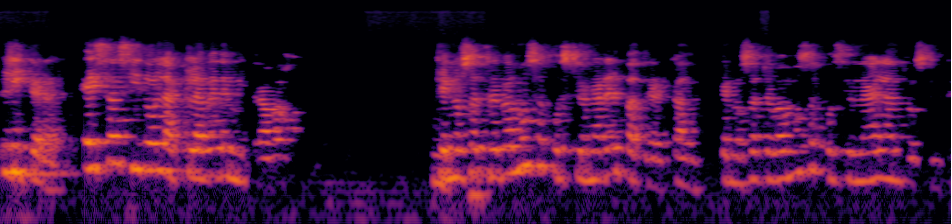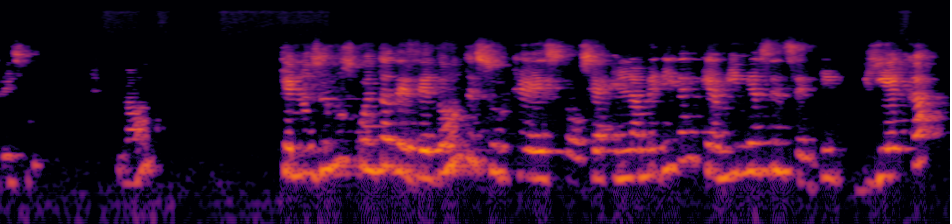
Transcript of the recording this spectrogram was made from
Literal, esa ha sido la clave de mi trabajo que nos atrevamos a cuestionar el patriarcado, que nos atrevamos a cuestionar el androcentrismo, ¿no? Que nos demos cuenta desde dónde surge esto. O sea, en la medida en que a mí me hacen sentir vieja,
